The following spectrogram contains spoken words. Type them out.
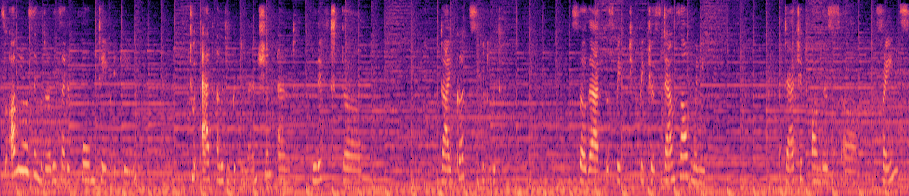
So I'm using the double-sided foam tape again to add a little bit dimension and lift the die cuts a little bit so that this picture stands out when you attach it on this uh, frames.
